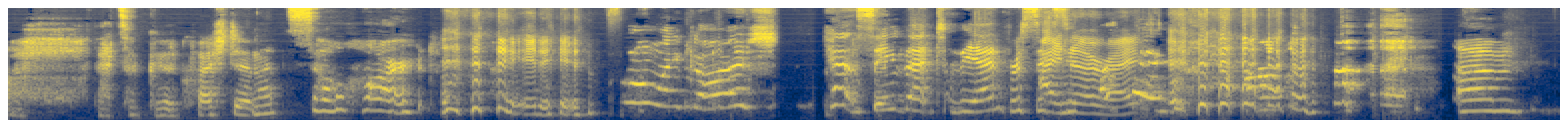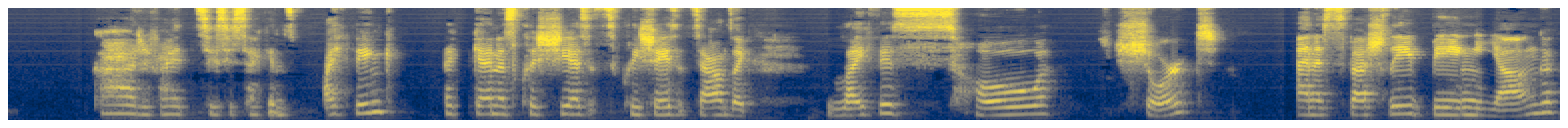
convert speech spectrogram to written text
Oh that's a good question that's so hard it is. Oh my gosh. Can't save that to the end for 60 I know, seconds. right? Um God, if I had 60 seconds, I think again as cliche as it's cliche as it sounds like life is so short and especially being young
